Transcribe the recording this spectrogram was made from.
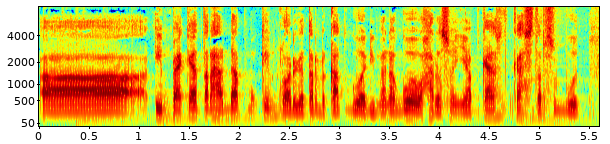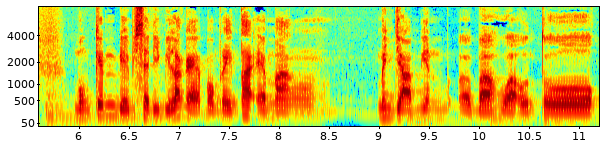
uh, impactnya terhadap mungkin keluarga terdekat gue di mana gue harus menyiapkan cash tersebut mungkin dia bisa dibilang kayak pemerintah emang menjamin uh, bahwa untuk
